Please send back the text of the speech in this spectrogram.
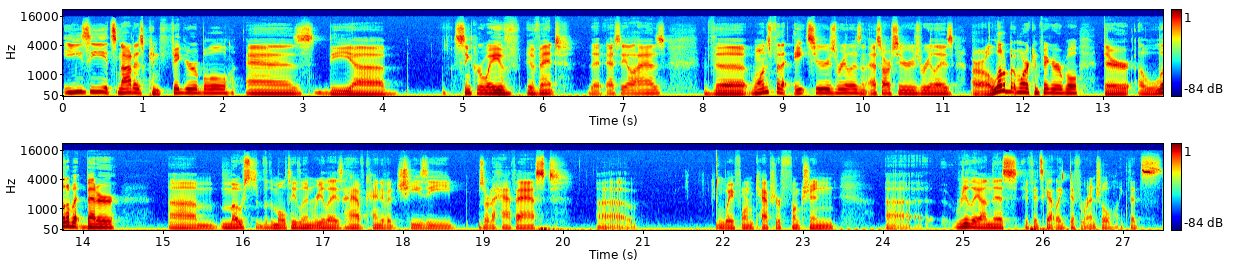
easy, it's not as configurable as the uh, SynchroWAVe event that SEL has. The ones for the 8 series relays and SR series relays are a little bit more configurable. They're a little bit better. Um, most of the Multilin relays have kind of a cheesy, sort of half-assed uh, waveform capture function. Uh, really, on this, if it's got like differential, like that's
